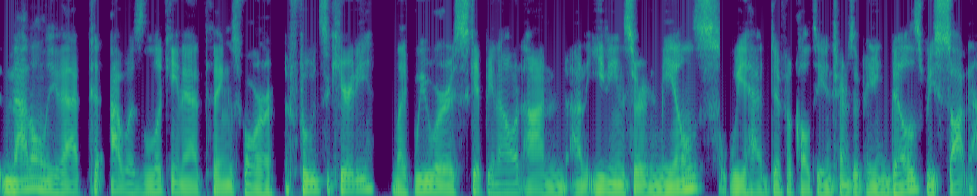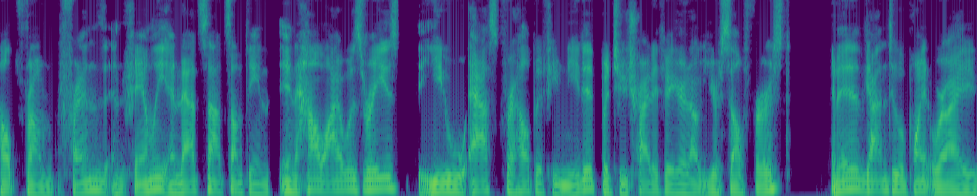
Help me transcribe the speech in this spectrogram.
not only that, I was looking at things for food security. Like we were skipping out on, on eating certain meals. We had difficulty in terms of paying bills. We sought help from friends and family. And that's not something in how I was raised. You ask for help if you need it, but you try to figure it out yourself first. And it had gotten to a point where I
